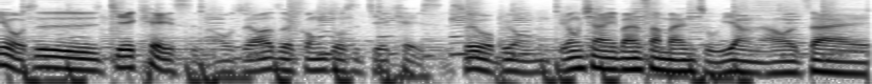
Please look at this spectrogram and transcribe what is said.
因为我是接 case 嘛，我主要的工作是接 case，所以我不用不用像一般上班族一样，然后在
